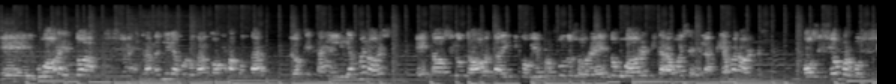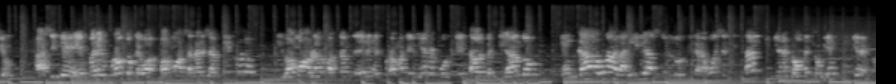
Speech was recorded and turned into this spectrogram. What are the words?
eh, jugadores en todas las posiciones en grandes ligas, por lo tanto vamos a contar los que están en ligas menores. He estado haciendo un trabajo estadístico bien profundo sobre estos jugadores nicaragüenses en las ligas menores, posición por posición. Así que esperen pronto que vamos a sacar ese artículo y vamos a hablar bastante de él en el programa que viene porque he estado investigando en cada una de las ligas los nicaragüenses que están y quienes lo han hecho bien y quienes no.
